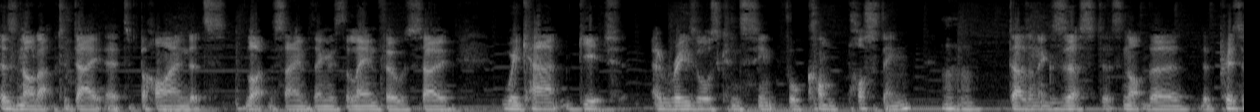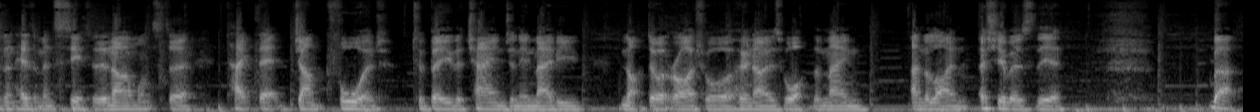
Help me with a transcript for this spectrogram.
is not up to date. It's behind. It's like the same thing as the landfills. So we can't get a resource consent for composting. Mm-hmm. Doesn't exist. It's not the the precedent hasn't been set, and no one wants to take that jump forward to be the change, and then maybe not do it right, or who knows what the main underlying issue is there. But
